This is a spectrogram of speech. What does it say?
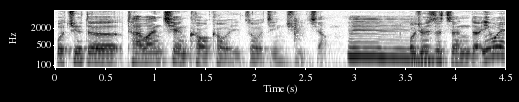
我觉得台湾欠 Coco 一座金曲奖，嗯，我觉得是真的，因为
